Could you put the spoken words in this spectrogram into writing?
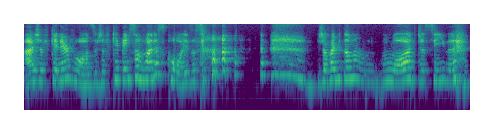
Ai, já fiquei nervosa, já fiquei pensando várias coisas. já vai me dando um, ódio, assim, né?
